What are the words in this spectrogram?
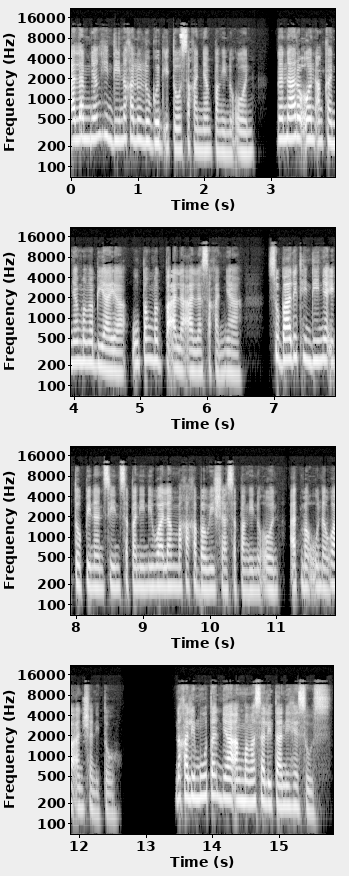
Alam niyang hindi nakalulugod ito sa kanyang Panginoon, na naroon ang kanyang mga biyaya upang magpaalaala sa kanya, subalit hindi niya ito pinansin sa paniniwalang makakabawi siya sa Panginoon at maunawaan siya nito. Nakalimutan niya ang mga salita ni Jesus.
